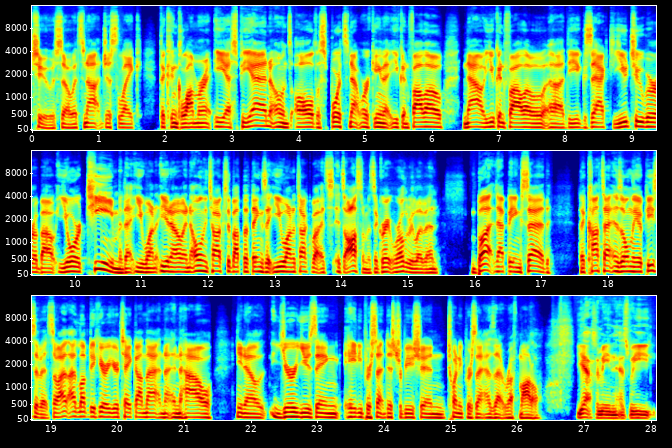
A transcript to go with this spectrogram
too. So it's not just like the conglomerate ESPN owns all the sports networking that you can follow. Now you can follow uh, the exact YouTuber about your team that you want, you know, and only talks about the things that you want to talk about. It's it's awesome. It's a great world we live in. But that being said, the content is only a piece of it. So I, would love to hear your take on that and, and how you know you're using 80% distribution 20% as that rough model. Yes i mean as we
